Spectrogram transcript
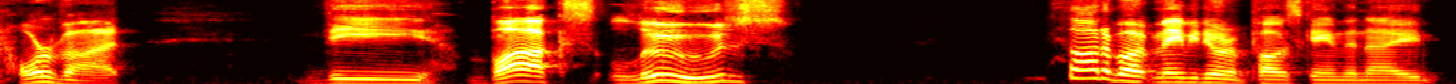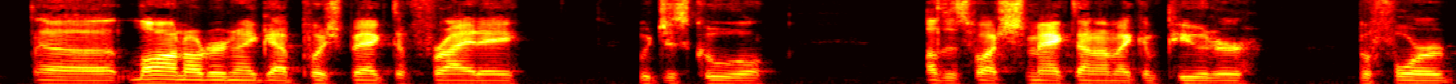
Horvat the Bucks lose. Thought about maybe doing a post game tonight. Uh, Law and Order night got pushed back to Friday, which is cool. I'll just watch SmackDown on my computer before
